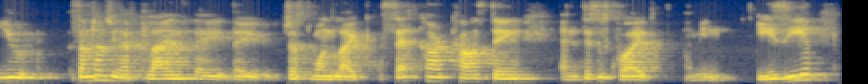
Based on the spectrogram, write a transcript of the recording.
you sometimes you have clients they they just want like a set card casting, and this is quite, I mean, easy.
